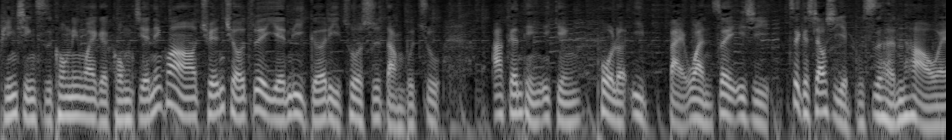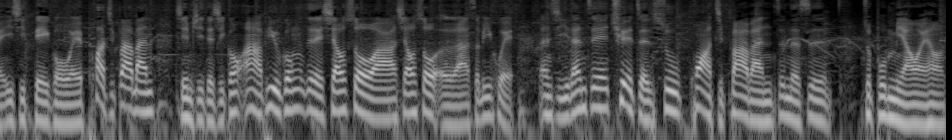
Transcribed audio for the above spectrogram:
平行时空另外一个空间。你看啊，全球最严厉隔离措施挡不住，阿根廷已经破了一百万，所以一起这个消息也不是很好诶，一起德国诶破一百万，是不是就是讲啊？譬如讲这个销售啊、销售额啊什么会，但是咱这些确诊数破一百万，真的是就不妙诶哈。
